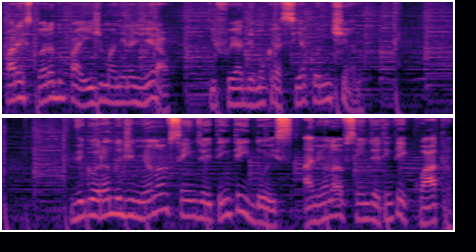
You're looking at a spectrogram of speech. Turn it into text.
para a história do país de maneira geral, que foi a democracia corintiana. Vigorando de 1982 a 1984,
